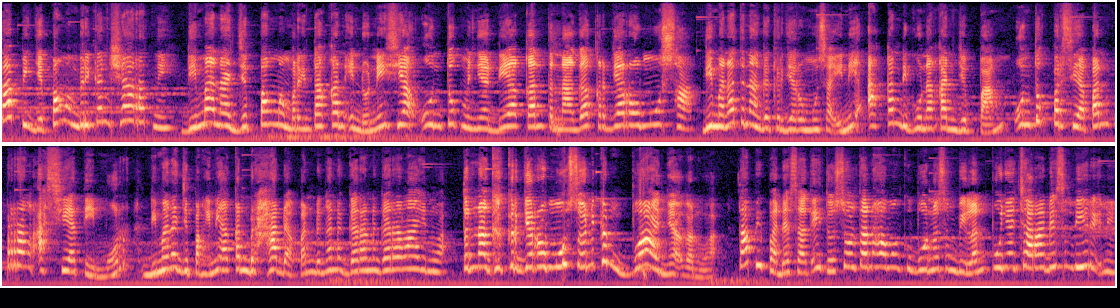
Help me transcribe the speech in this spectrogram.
Tapi Jepang memberikan syarat nih, di mana Jepang memerintahkan Indonesia untuk menyediakan tenaga kerja Romusa. Di mana tenaga kerja Romusa ini akan digunakan Jepang untuk persiapan Perang Asia Timur, di mana Jepang ini akan berhadapan dengan negara-negara lain, Wak. Tenaga kerja Romusa ini kan banyak kan, Wak. Tapi pada saat itu Sultan Hamengkubuwono IX punya cara dia sendiri nih.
